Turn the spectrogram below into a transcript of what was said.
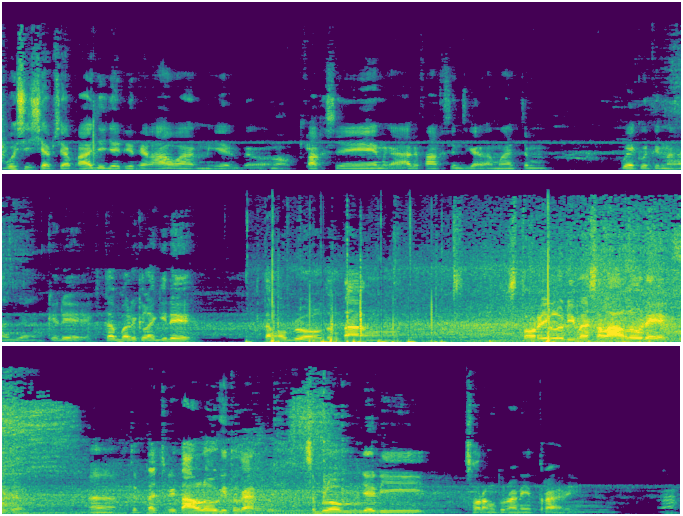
gue sih siap-siap aja jadi relawan gitu Oke. vaksin nggak ada vaksin segala macem gue ikutin aja Oke deh, kita balik lagi deh. Kita ngobrol tentang story lu di masa lalu deh gitu. Nah, cerita-cerita lu gitu kan. Sebelum jadi seorang tunanetra nih. ah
